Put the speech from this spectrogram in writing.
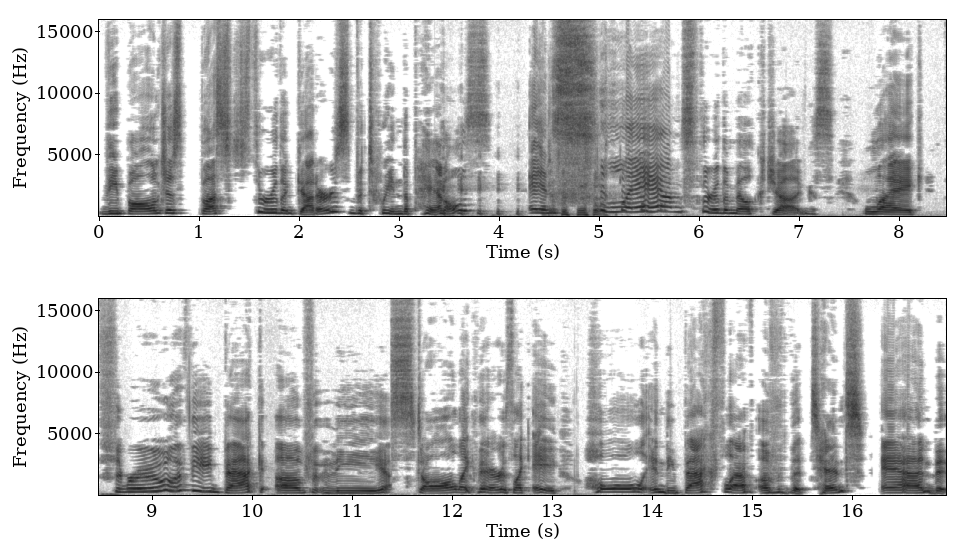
the ball just busts through the gutters between the panels and slams through the milk jugs. Like, through the back of the stall, like there's like a hole in the back flap of the tent, and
